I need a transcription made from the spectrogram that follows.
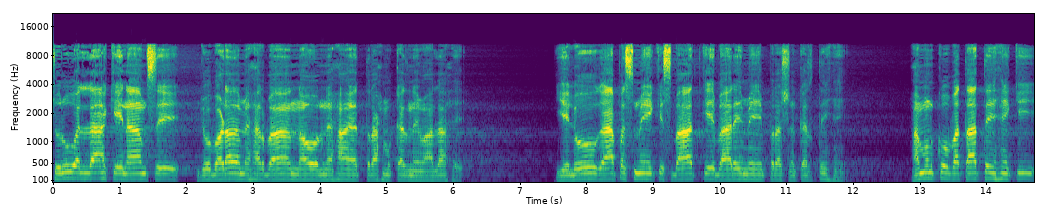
شروع اللہ کے نام سے جو بڑا مہربان اور نہایت رحم کرنے والا ہے۔ یہ لوگ آپس میں کس بات کے بارے میں پرشن کرتے ہیں۔ ہم ان کو بتاتے ہیں کہ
